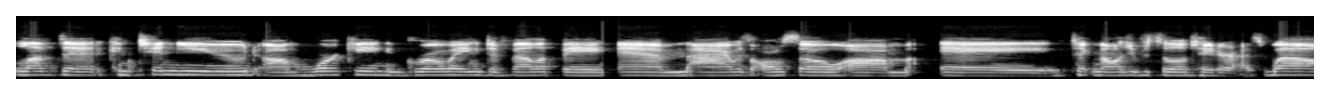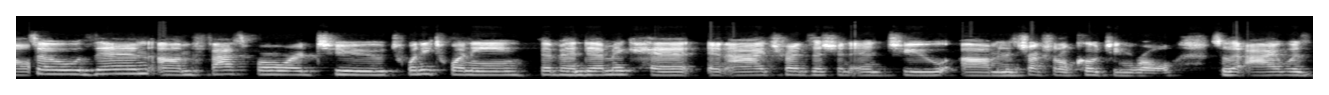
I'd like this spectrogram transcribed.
loved it, continued um, working and growing, developing, and I was also um, a technology facilitator as well. So then, um, fast forward to 2020, the pandemic hit, and I transitioned into an instructional coaching role so that I was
